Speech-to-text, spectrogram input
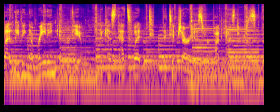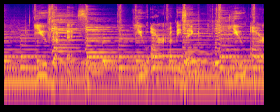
by leaving a rating and review, because that's what the tip jar is for podcasters. You've got this. Amazing. You are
